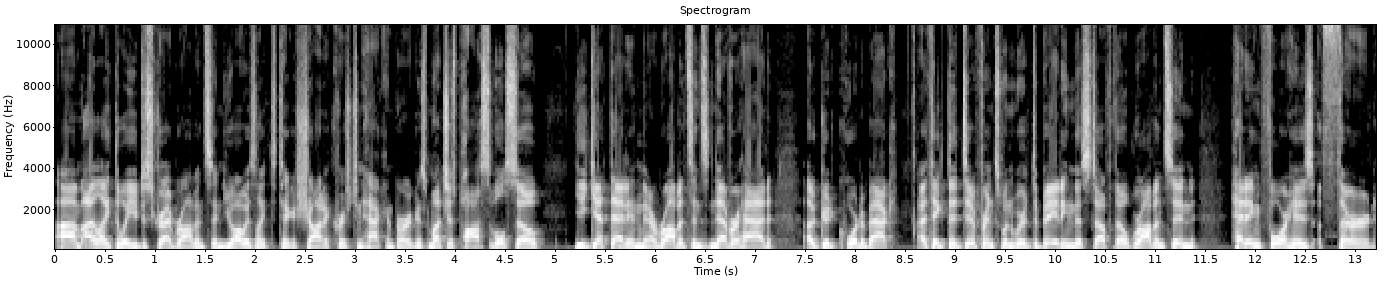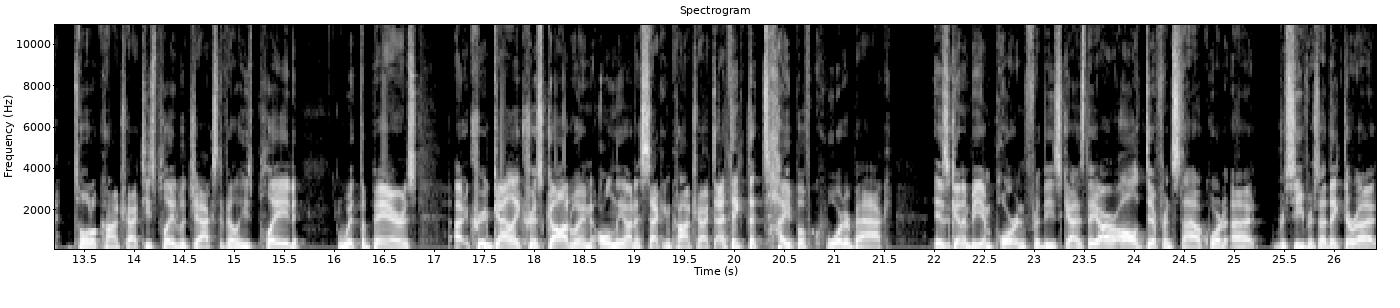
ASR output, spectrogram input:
Um, I like the way you describe Robinson. You always like to take a shot at Christian Hackenberg as much as possible. So you get that in there. Robinson's never had a good quarterback. I think the difference when we're debating this stuff, though, Robinson heading for his third total contract. He's played with Jacksonville, he's played with the Bears. Uh, a guy like Chris Godwin only on a second contract. I think the type of quarterback is going to be important for these guys. They are all different style quarter, uh, receivers. I think they're uh,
